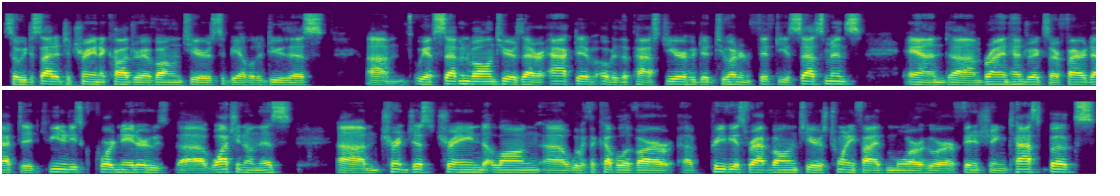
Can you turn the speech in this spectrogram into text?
So we decided to train a cadre of volunteers to be able to do this. Um, we have seven volunteers that are active over the past year who did 250 assessments. And um, Brian Hendricks, our fire adapted communities coordinator, who's uh, watching on this, um, tra- just trained along uh, with a couple of our uh, previous RAP volunteers, 25 more who are finishing task books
